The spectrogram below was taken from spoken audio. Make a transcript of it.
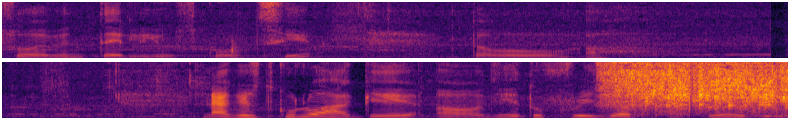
সয়াবিন তেল ইউজ করছি। তো নাগেটসগুলো আগে যেহেতু ফ্রিজার থাকে, এগুলো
